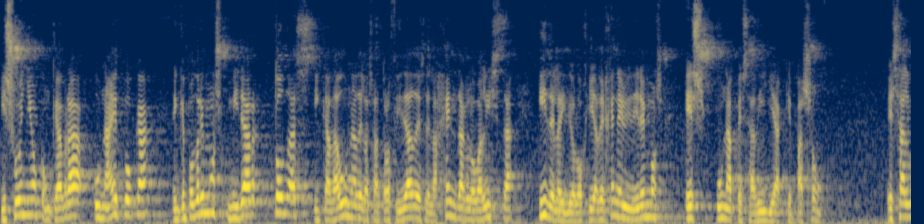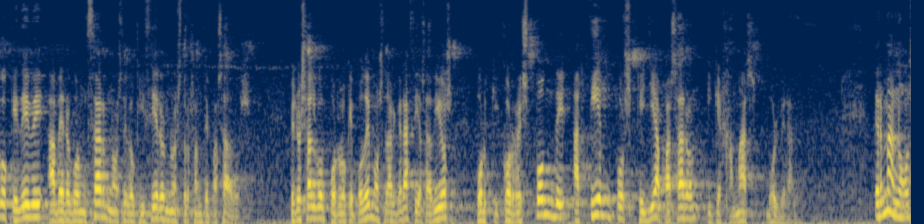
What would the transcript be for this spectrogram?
Y sueño con que habrá una época en que podremos mirar todas y cada una de las atrocidades de la agenda globalista y de la ideología de género y diremos es una pesadilla que pasó. Es algo que debe avergonzarnos de lo que hicieron nuestros antepasados, pero es algo por lo que podemos dar gracias a Dios porque corresponde a tiempos que ya pasaron y que jamás volverán. Hermanos,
